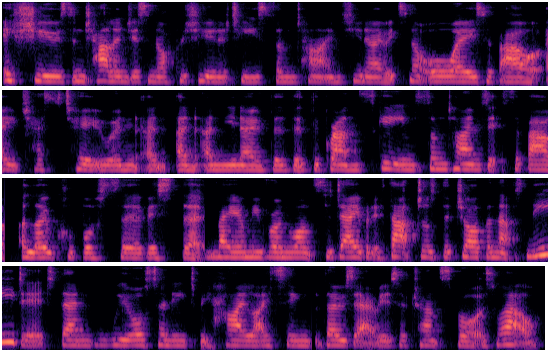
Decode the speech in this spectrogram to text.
issues and challenges and opportunities sometimes. You know it's not always about HS2 and and and, and you know the, the the grand scheme. Sometimes it's about a local bus service that may only run once a day but if that does the job and that's needed then we also need to be highlighting those areas of transport as well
